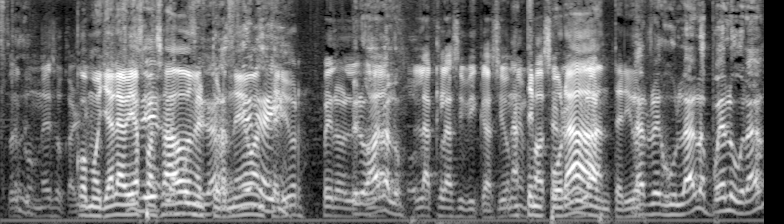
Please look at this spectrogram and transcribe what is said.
Estoy con eso, Carlitos. Como ya le había Sí, sí, la pasado en el torneo ahí. anterior. Pero, Pero la, hágalo. La clasificación La en temporada anterior. La regular la puede lograr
